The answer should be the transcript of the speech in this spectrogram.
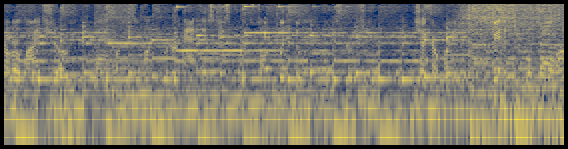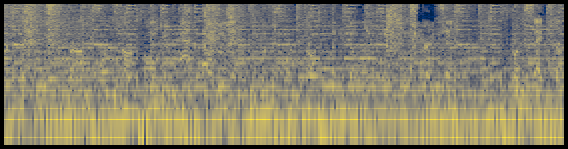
check out our live show, you can follow us on Twitter at sgsportstalk. Click the link in the description. Check out my fantasy football articles at brownsports.com. Follow me at lb sports talk. Click the link in the description. Go to sites.com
